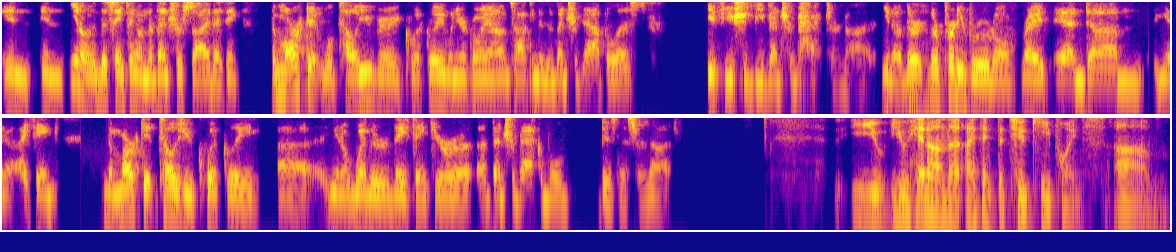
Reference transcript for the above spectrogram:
in in you know the same thing on the venture side, I think the market will tell you very quickly when you're going out and talking to the venture capitalists if you should be venture backed or not. You know, they're they're pretty brutal, right? And um, you know, I think the market tells you quickly, uh, you know, whether they think you're a, a venture backable business or not. You you hit on the I think the two key points. Um,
